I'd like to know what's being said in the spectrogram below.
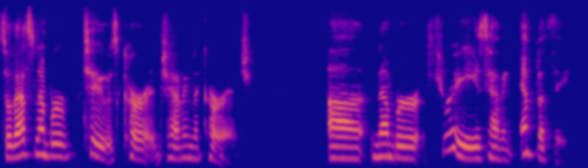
So that's number two is courage, having the courage. Uh, number three is having empathy.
